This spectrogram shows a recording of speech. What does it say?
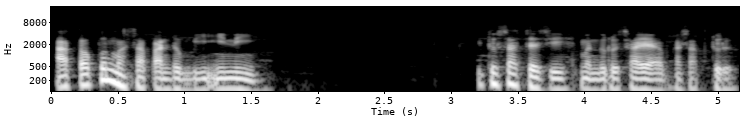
ataupun masa pandemi ini. Itu saja sih menurut saya Mas Abdul.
